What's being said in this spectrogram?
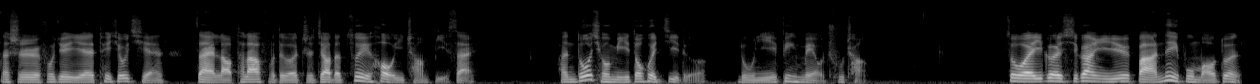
那是福爵爷退休前在老特拉福德执教的最后一场比赛。很多球迷都会记得，鲁尼并没有出场。作为一个习惯于把内部矛盾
